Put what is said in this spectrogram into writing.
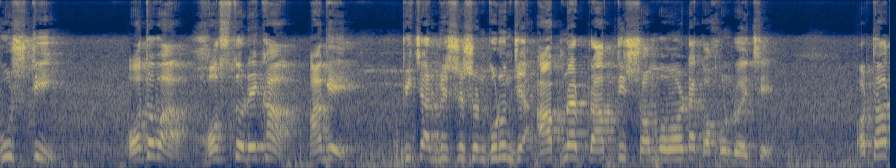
কুষ্টি অথবা হস্তরেখা আগে বিচার বিশ্লেষণ করুন যে আপনার প্রাপ্তির সম্ভাবনাটা কখন রয়েছে। অর্থাৎ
